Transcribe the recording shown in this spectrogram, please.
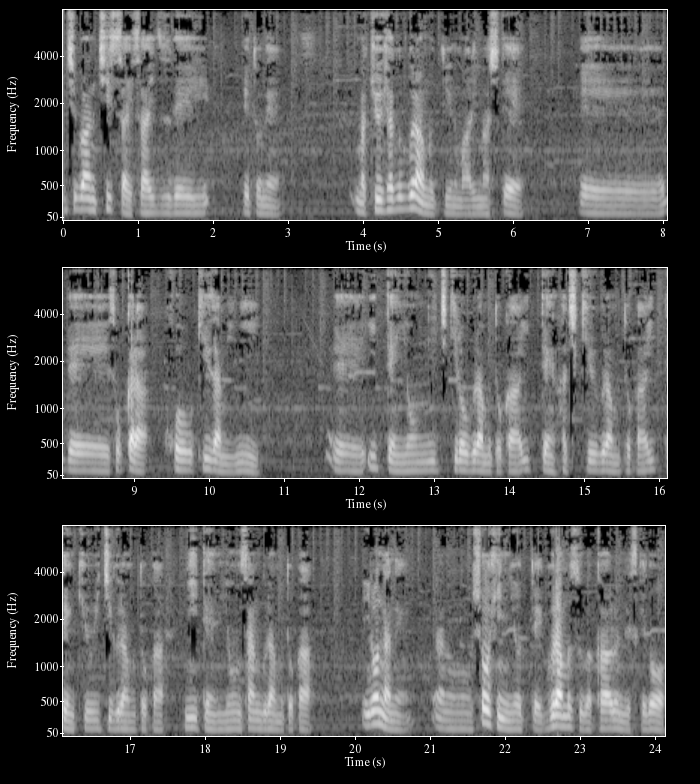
一番小さいサイズで、えっとね、まあ、900g っていうのもありまして、えー、で、そこから小刻みに、えー、1.41kg とか 1.89g とか 1.91g とか 2.43g とか、いろんなね、あの、商品によってグラム数が変わるんですけど、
